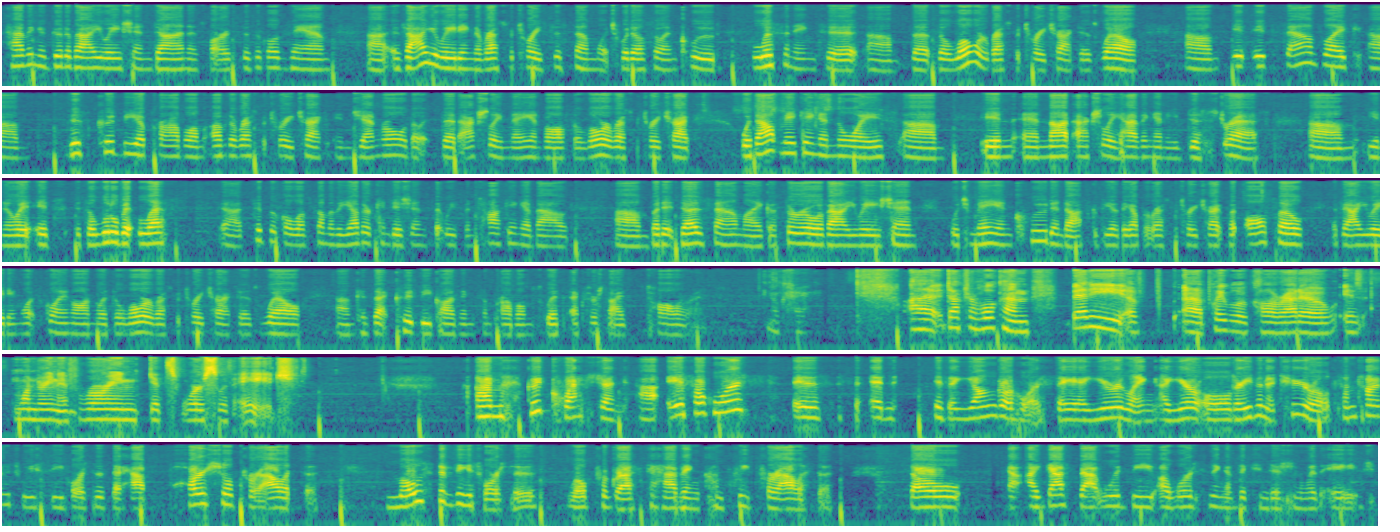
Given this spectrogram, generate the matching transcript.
having a good evaluation done as far as physical exam, uh, evaluating the respiratory system, which would also include listening to um, the, the lower respiratory tract as well. Um, it, it sounds like um, this could be a problem of the respiratory tract in general that, that actually may involve the lower respiratory tract without making a noise um, in, and not actually having any distress. Um, you know, it, it's, it's a little bit less uh, typical of some of the other conditions that we've been talking about, um, but it does sound like a thorough evaluation, which may include endoscopy of the upper respiratory tract, but also evaluating what's going on with the lower respiratory tract as well, because um, that could be causing some problems with exercise tolerance. Okay. Uh, Dr. Holcombe, Betty of uh, Pueblo, Colorado is wondering if roaring gets worse with age. Um, good question. Uh, if a horse is an is a younger horse, say a yearling, a year old, or even a two-year-old, sometimes we see horses that have partial paralysis. Most of these horses will progress to having complete paralysis. So I guess that would be a worsening of the condition with age.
